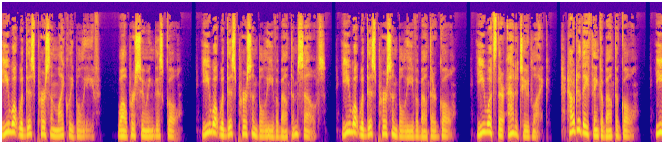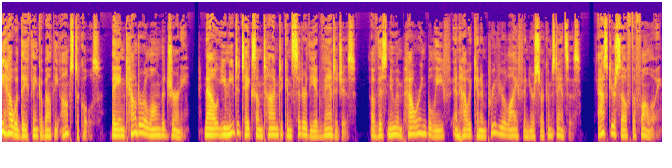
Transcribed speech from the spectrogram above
E. What would this person likely believe while pursuing this goal? E. What would this person believe about themselves? E. What would this person believe about their goal? E. What's their attitude like? How do they think about the goal? E. How would they think about the obstacles they encounter along the journey? Now, you need to take some time to consider the advantages of this new empowering belief and how it can improve your life and your circumstances. Ask yourself the following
